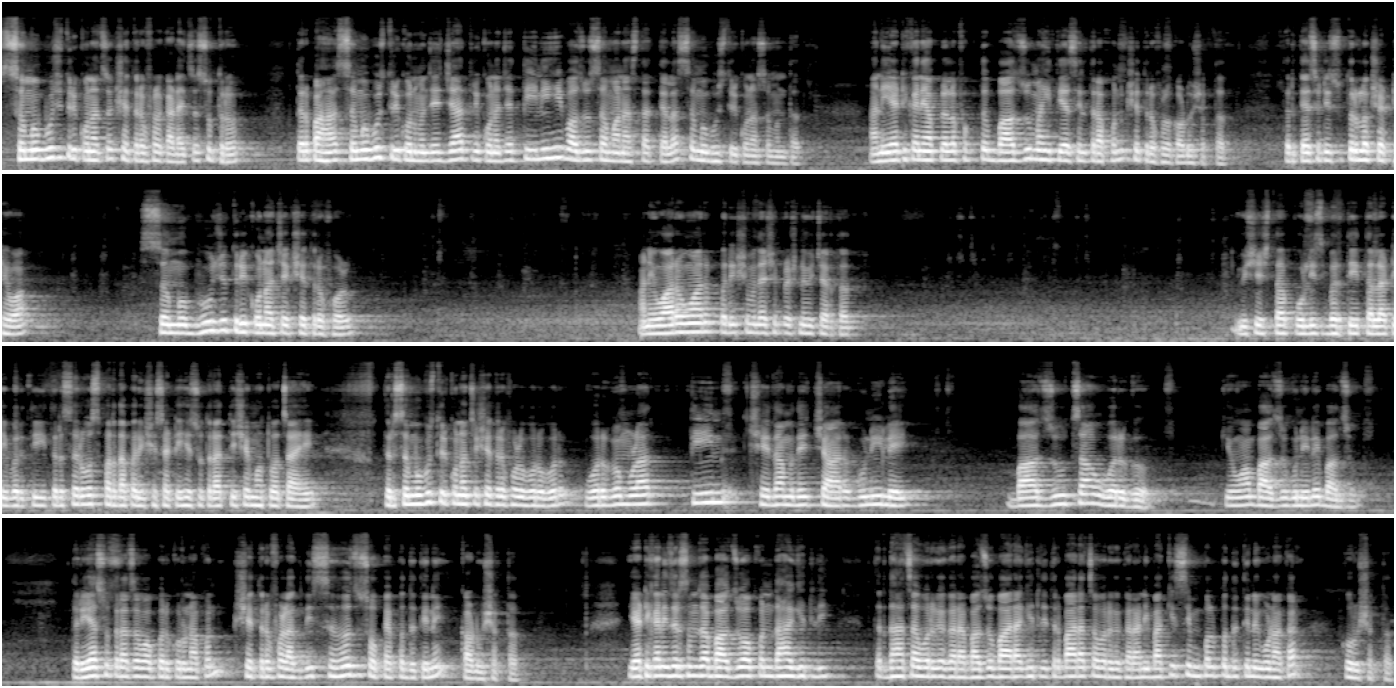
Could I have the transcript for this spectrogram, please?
समभुज त्रिकोणाचं क्षेत्रफळ काढायचं सूत्र. तर पहा समभुज त्रिकोण म्हणजे ज्या त्रिकोणाच्या तिन्ही बाजू समान असतात त्याला समभुज त्रिकोण असं म्हणतात. आणि या ठिकाणी आपल्याला फक्त बाजू माहिती असेल तर आपण क्षेत्रफळ काढू शकतात. तर त्यासाठी सूत्र लक्षात ठेवा. समभुज त्रिकोणाचे क्षेत्रफळ. आणि वारंवार परीक्षेमध्ये असे प्रश्न विचारतात विशेषतः पोलीस भरती तलाठी भरती इतर सर्व स्पर्धा परीक्षेसाठी हे सूत्र अतिशय महत्त्वाचं आहे. तर समभुज त्रिकोणाचे क्षेत्रफळ बरोबर वर्गमुळात तीन छेदामध्ये चार गुणिले बाजूचा वर्ग किंवा बाजू गुणिले बाजू. तर या सूत्राचा वापर करून आपण क्षेत्रफळ अगदी सहज सोप्या पद्धतीने काढू शकतात. या ठिकाणी जर समजा बाजू आपण दहा घेतली तर दहाचा वर्ग करा. बाजू बारा घेतली तर बाराचा वर्ग करा. आणि बाकी सिंपल पद्धतीने गुणाकार करू शकतात.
